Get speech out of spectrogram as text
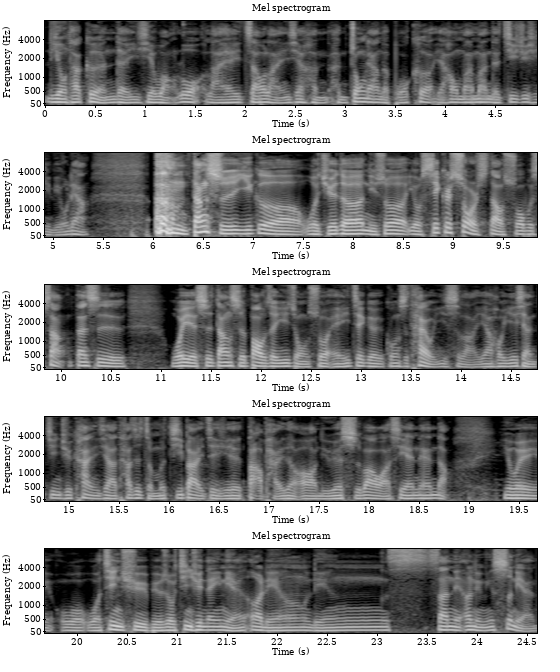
利用他个人的一些网络来招揽一些很很重量的博客，然后慢慢的积聚起流量。当时一个，我觉得你说有 secret source 倒说不上，但是我也是当时抱着一种说，哎，这个公司太有意思了，然后也想进去看一下他是怎么击败这些大牌的啊，《纽约时报》啊、CNN 的。因为我我进去，比如说进去那一年，二零零三年、二零零四年。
